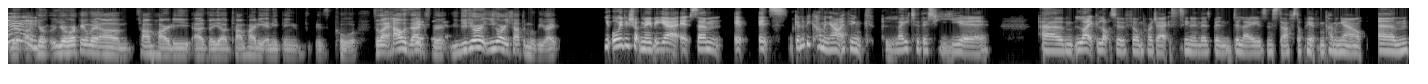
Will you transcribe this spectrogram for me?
mm. you're, uh, mm. you're, you're working with um Tom Hardy as a yo Tom Hardy. Anything is cool. So like, how was that yeah. experience? Did you already, you already shot the movie, right? You already shot the movie. Yeah, it's um it it's gonna be coming out I think later this year. Um, like lots of film projects, you know, there's been delays and stuff stopping it from coming out. Um,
